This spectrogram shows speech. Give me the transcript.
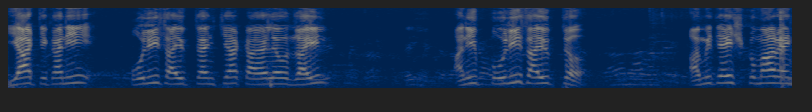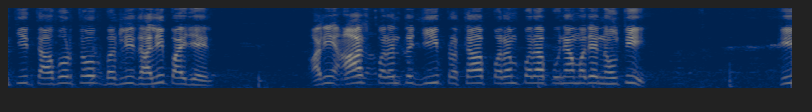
या ठिकाणी पोलीस आयुक्तांच्या कार्यालयावर जाईल. आणि पोलीस आयुक्त अमितेश कुमार यांची ताबडतोब बदली झाली पाहिजे. आणि आजपर्यंत जी प्रथा परंपरा पुण्यामध्ये नव्हती की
